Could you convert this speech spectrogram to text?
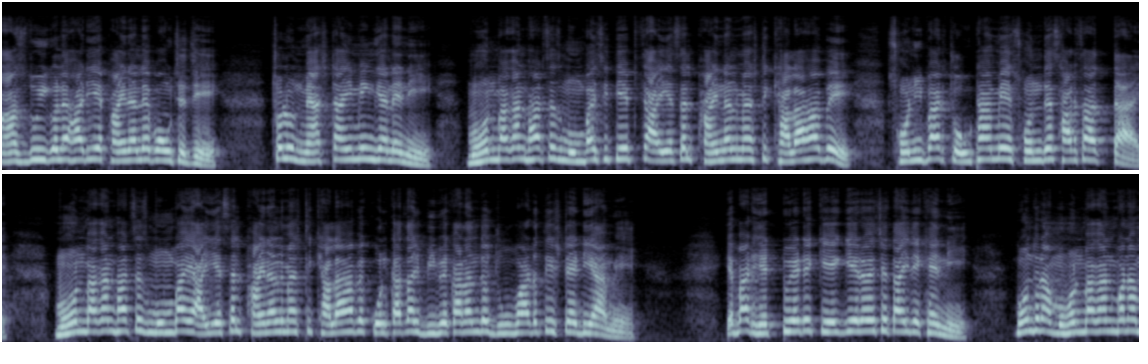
পাঁচ দুই গোলে হারিয়ে ফাইনালে পৌঁছেছে। চলুন ম্যাচ টাইমিং জেনে নিই Mohun Bagan versus Mumbai city FC ISL final ম্যাচটি খেলা হবে শনিবার চৌঠা মে সন্ধ্যে সাড়ে সাতটায়। Mohun Bagan versus Mumbai ISL final ম্যাচটি খেলা হবে কলকাতার বিবেকানন্দ যুবভারতী স্টেডিয়ামে। এবার হেড টু হেডে কে গিয়ে রয়েছে তাই দেখে নিই বন্ধুরা, মোহনবাগান বনাম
